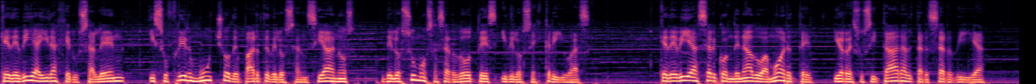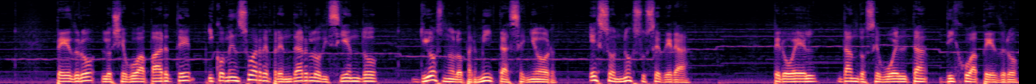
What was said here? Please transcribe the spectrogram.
que debía ir a Jerusalén y sufrir mucho de parte de los ancianos, de los sumos sacerdotes y de los escribas, que debía ser condenado a muerte y resucitar al tercer día. Pedro lo llevó aparte y comenzó a reprenderlo diciendo, Dios no lo permita, Señor, eso no sucederá. Pero él, dándose vuelta, dijo a Pedro,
